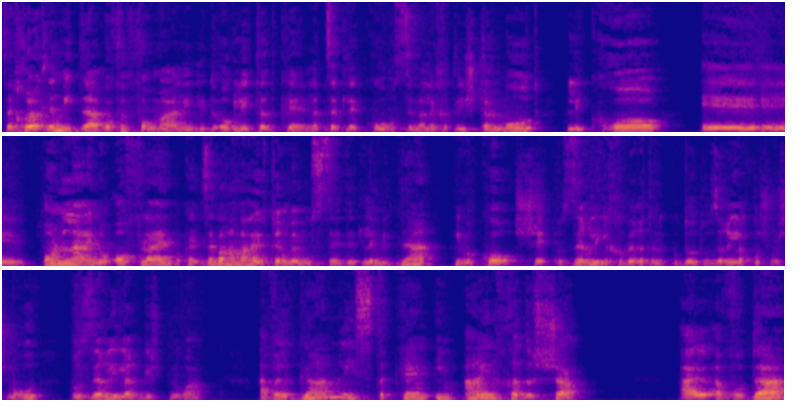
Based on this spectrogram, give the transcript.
זה יכול להיות למידה באופן פורמלי, לדאוג להתעדכן, לצאת לקורסים, ללכת להשתלמות, לקרוא אה, אה, אונליין או offline, אוקיי? זה ברמה היותר ממוסדת. למידה היא מקור שעוזר לי לחבר את הנקודות, ועוזר לי לחוש משמעות, ועוזר לי להרגיש תנועה. אבל גם להסתכל עם עין חדשה על עבודה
